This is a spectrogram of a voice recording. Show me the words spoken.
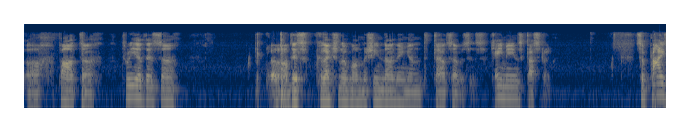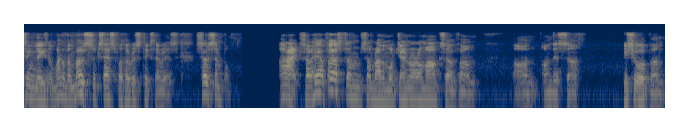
uh, part uh, three of this uh, of this collection of on machine learning and cloud services. K-means clustering. Surprisingly, one of the most successful heuristics there is. So simple. All right, so here first um, some rather more general remarks of um, on on this uh, issue of um,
